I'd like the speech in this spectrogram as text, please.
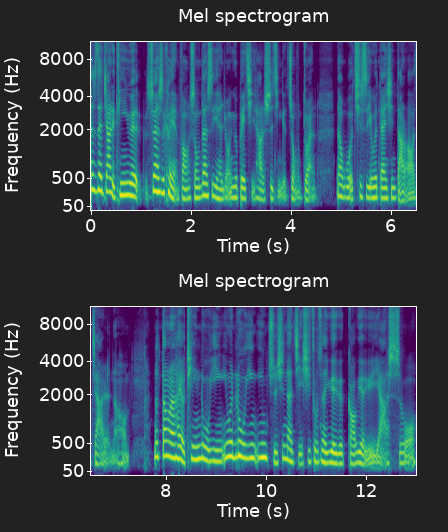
但是在家里听音乐虽然是可以很放松，但是也很容易会被其他的事情给中断。那我其实也会担心打扰到家人，然后那当然还有听录音，因为录音音质现在解析度真的越来越高，越来越压缩哦，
